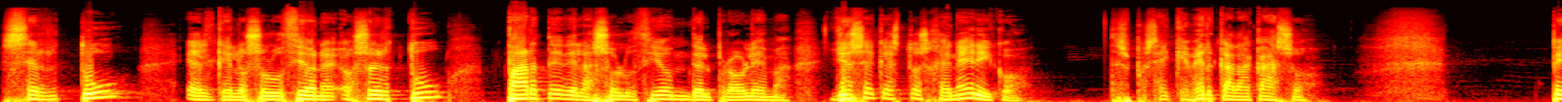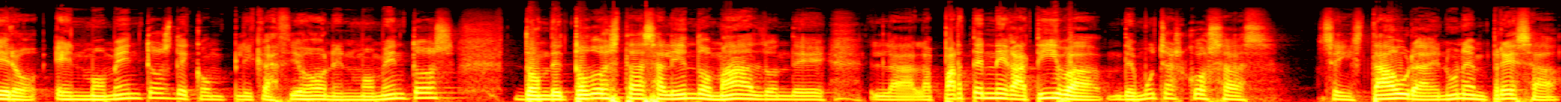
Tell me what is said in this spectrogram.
Ser tú el que lo solucione o ser tú parte de la solución del problema. Yo sé que esto es genérico, después hay que ver cada caso. Pero en momentos de complicación, en momentos donde todo está saliendo mal, donde la, parte negativa de muchas cosas se instaura en una empresa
